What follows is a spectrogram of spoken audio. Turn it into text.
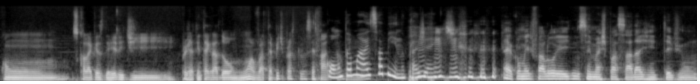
com os colegas dele de projeto integrador 1. Eu vou até pedir para que você fale. Conta também. mais, Sabino, pra gente. É, como ele falou aí no semestre passado, a gente teve um,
